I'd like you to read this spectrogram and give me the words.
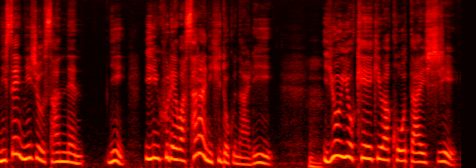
2023年にインフレはさらにひどくなりいよいよ景気は後退し、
